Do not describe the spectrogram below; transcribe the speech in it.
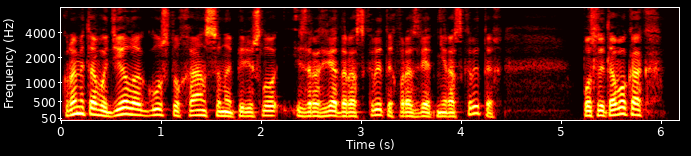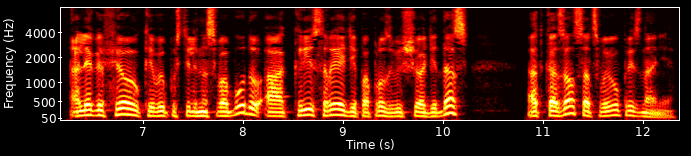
Кроме того, дело Густу Хансена перешло из разряда раскрытых в разряд нераскрытых после того, как Олега Феуке выпустили на свободу, а Крис Редди по прозвищу Адидас отказался от своего признания.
